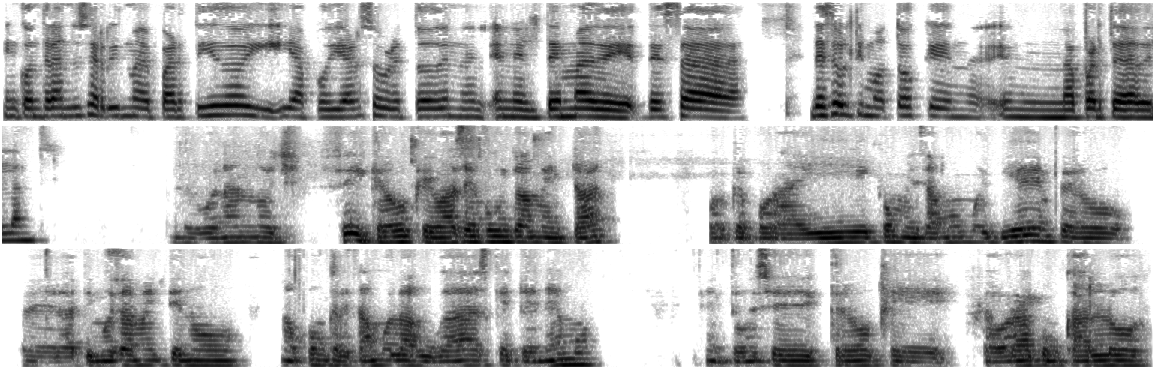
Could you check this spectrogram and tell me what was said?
encontrando ese ritmo de partido y, y apoyar sobre todo en el, en el tema de, de, esa, de ese último toque en, en, la parte de adelante? Buenas noches. Sí, creo que va a ser fundamental, porque por ahí comenzamos muy bien, pero eh, lastimosamente no, no concretamos las jugadas que tenemos. Entonces creo que ahora con Carlos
